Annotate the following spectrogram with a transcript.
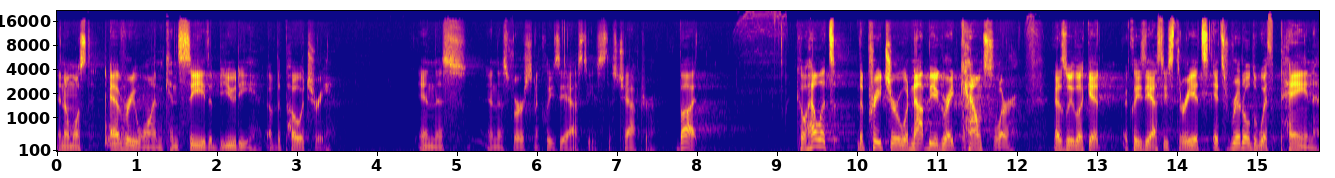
And almost everyone can see the beauty of the poetry in this, in this verse in Ecclesiastes, this chapter. But Kohelet, the preacher, would not be a great counselor as we look at Ecclesiastes 3. It's, it's riddled with pain.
